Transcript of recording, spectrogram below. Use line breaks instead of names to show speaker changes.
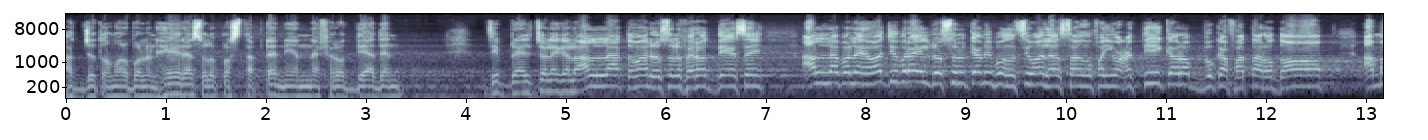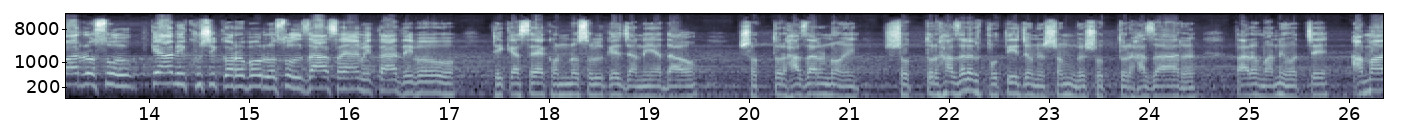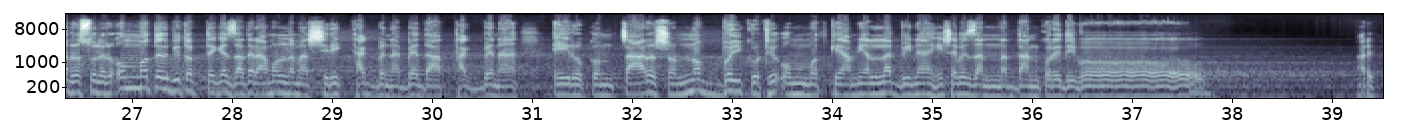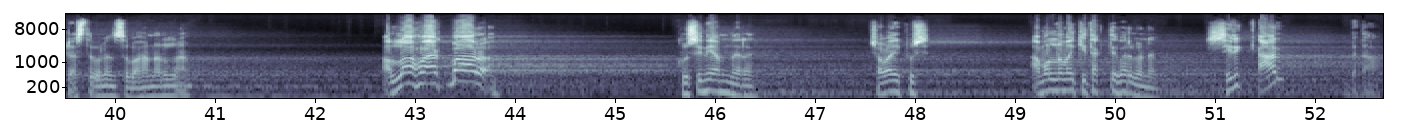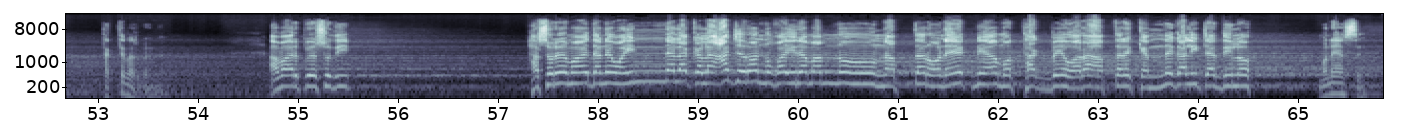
হজরত ওমর বলেন হে রাসুল, প্রস্তাবটা নিয়েন না, ফেরত দেয়া দেন। জিব্রাইল চলে গেল, আল্লাহ, তোমার রসুল ফেরত দিয়েছে। আল্লাহ বলে, ও জিব্রাইল, রসুলকে আমি বলছি আমার রসুলকে আমি খুশি করব, রসুল যা চাই আমি তা দেব। ঠিক আছে, এখন রসুলকে জানিয়ে দাও। সত্তর হাজার নয়, সত্তর হাজারের প্রতিজনের সঙ্গে সত্তর হাজার। তার মানে হচ্ছে, আমার রসুলের উম্মতের ভিতর থেকে যাদের আমল নামা শিরিক থাকবে না, বেদাত থাকবে না, এইরকম চারশো নব্বই কোটি উম্মতকে আমি আল্লাহ বিনা হিসেবে জান্নাত দান করে দিব। আরেকটু আসতে বলেন সুবাহান আল্লাহ আল্লাহ একবার খুশি নি আপনারা? সবাই খুশি? আমল নামায় কি থাকতে পারবে না? শিরিক আর বেদা থাকতে পারবে না। আমার প্রিয় সুদীপ হাসরের ময়দানে আপনার অনেক নিয়ামত থাকবে। ওরা আপনারে কেমনে গালিটা দিল? মনে আছে?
